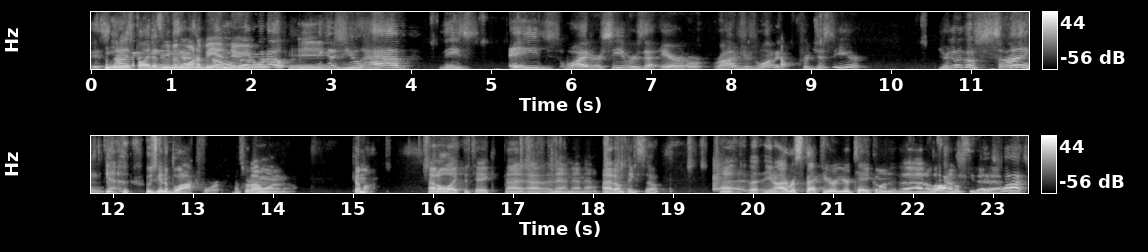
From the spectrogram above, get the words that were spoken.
It's he is, probably doesn't even want to be no, in New no, York. No, no. Because you have these aged wide receivers that Aaron Rodgers wanted for just a year. You're going to go sign. Yeah, who's going to block for it? That's what I want to know. Come on. I don't like the take. No, no, no, no. I don't think so. Uh, you know, I respect your your take on it. I don't. Watch. I don't see that happening. Watch,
